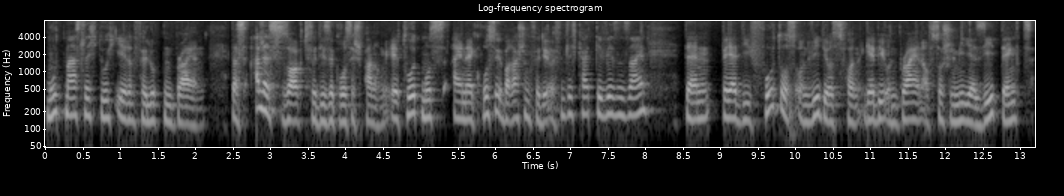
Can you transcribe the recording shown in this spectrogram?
mutmaßlich durch ihren Verlobten Brian. Das alles sorgt für diese große Spannung. Ihr Tod muss eine große Überraschung für die Öffentlichkeit gewesen sein, denn wer die Fotos und Videos von Gabby und Brian auf Social Media sieht, denkt,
